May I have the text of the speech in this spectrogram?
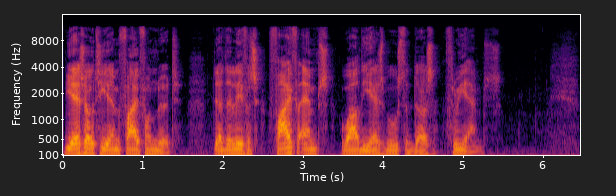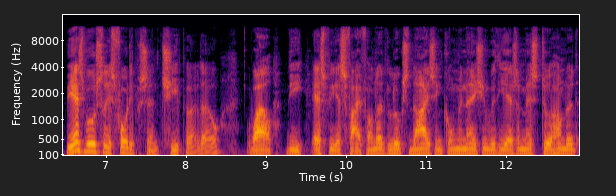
the SOTM 500 that delivers 5 amps while the S-Booster does 3 amps. The S-Booster is 40% cheaper though, while the SPS 500 looks nice in combination with the SMS 200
